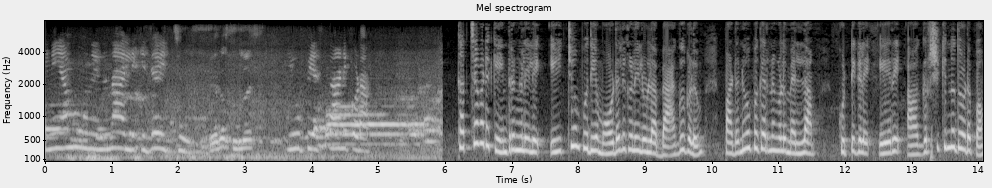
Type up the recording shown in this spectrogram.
ഇനി ഞാൻ മൂന്നിൽ മൂന്നിന് നാലിലേക്ക് ജയിച്ചു. യു പി എസ് കാണിക്കൂടാ. കച്ചവട കേന്ദ്രങ്ങളിലെ ഏറ്റവും പുതിയ മോഡലുകളിലുള്ള ബാഗുകളും പഠനോപകരണങ്ങളുമെല്ലാം കുട്ടികളെ ഏറെ ആകർഷിക്കുന്നതോടൊപ്പം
